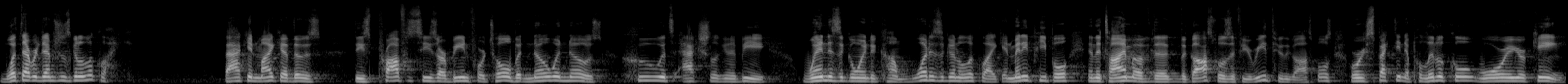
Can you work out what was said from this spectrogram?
what that redemption is going to look like. Back in Micah, those, these prophecies are being foretold, but no one knows who it's actually going to be. When is it going to come? What is it going to look like? And many people in the time of the, the Gospels, if you read through the Gospels, were expecting a political warrior king.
